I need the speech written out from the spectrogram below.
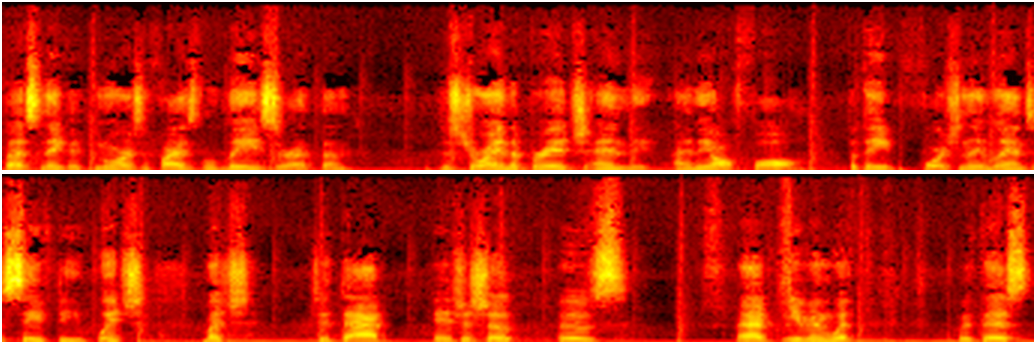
but Snake ignores and fires the laser at them, destroying the bridge and, and they all fall. But they fortunately land to safety, which, much to that, it just shows that even with with this,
